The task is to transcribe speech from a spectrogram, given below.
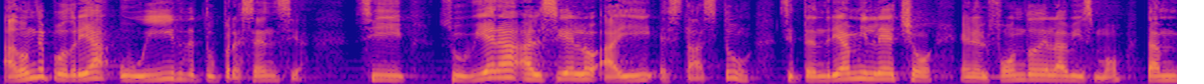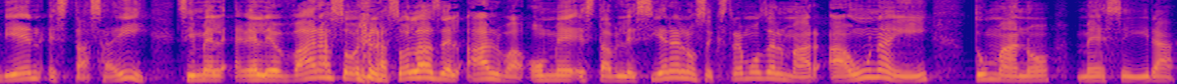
¿A dónde podría huir de tu presencia? Si subiera al cielo, ahí estás tú. Si tendría mi lecho en el fondo del abismo, también estás ahí. Si me elevara sobre las olas del alba o me estableciera en los extremos del mar, aún ahí tu mano me seguirá,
